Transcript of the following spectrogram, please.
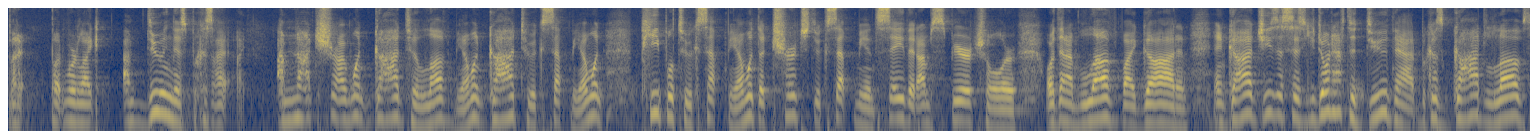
But, but we're like, I'm doing this because I, I, I'm not sure. I want God to love me. I want God to accept me. I want people to accept me. I want the church to accept me and say that I'm spiritual or, or that I'm loved by God. And, and God, Jesus says, you don't have to do that because God loves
